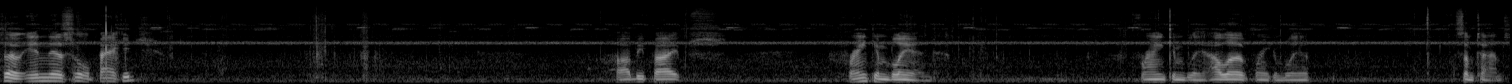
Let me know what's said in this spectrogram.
So, in this little package, Hobby Pipes Frankenblend. Frankenblend. I love Frankenblend. Sometimes.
